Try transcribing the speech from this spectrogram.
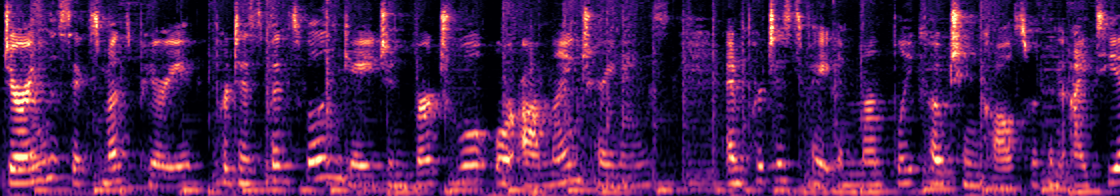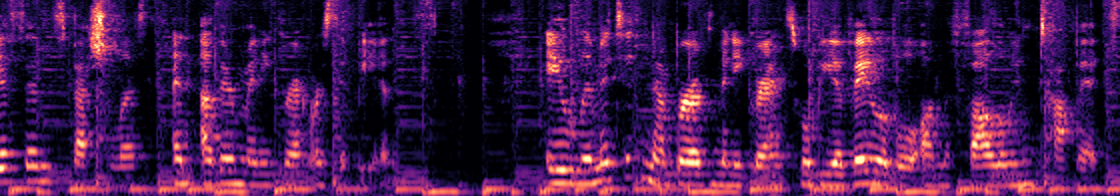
During the six month period, participants will engage in virtual or online trainings and participate in monthly coaching calls with an ITSN specialist and other mini grant recipients a limited number of mini grants will be available on the following topics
